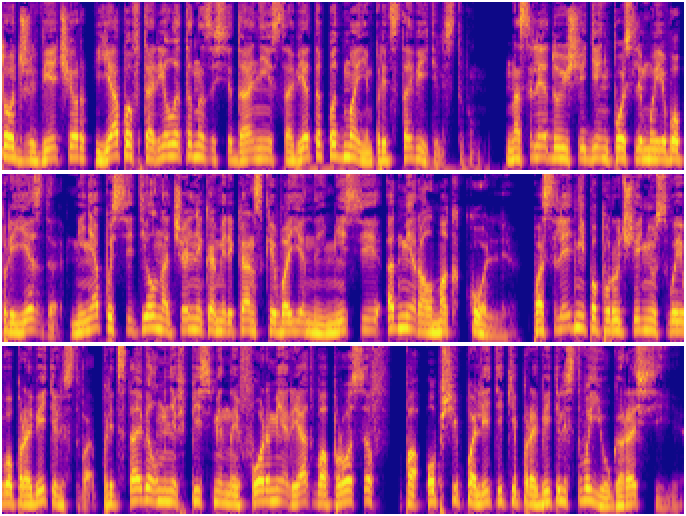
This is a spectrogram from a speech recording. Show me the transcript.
тот же вечер я повторил это на заседании Совета под моим представительством. На следующий день после моего приезда меня посетил начальник американской военной миссии адмирал МакКолли. Последний по поручению своего правительства представил мне в письменной форме ряд вопросов по общей политике правительства Юга России.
